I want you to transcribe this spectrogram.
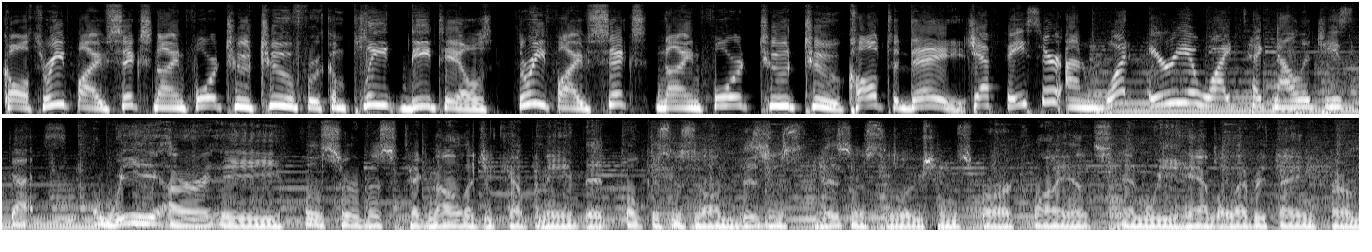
Call 356 9422 for complete details. 356 9422. Call today. Jeff Facer on what Area Wide Technologies does. We are a full service technology company that focuses on business business solutions for our clients and we handle everything from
